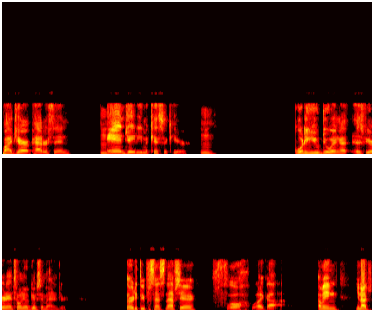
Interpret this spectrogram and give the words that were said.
by Jaret Patterson Mm. and JD McKissic here. Mm. What are you doing uh, if you're an Antonio Gibson manager? 33% snap share. Oh, like uh, I mean, you're not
